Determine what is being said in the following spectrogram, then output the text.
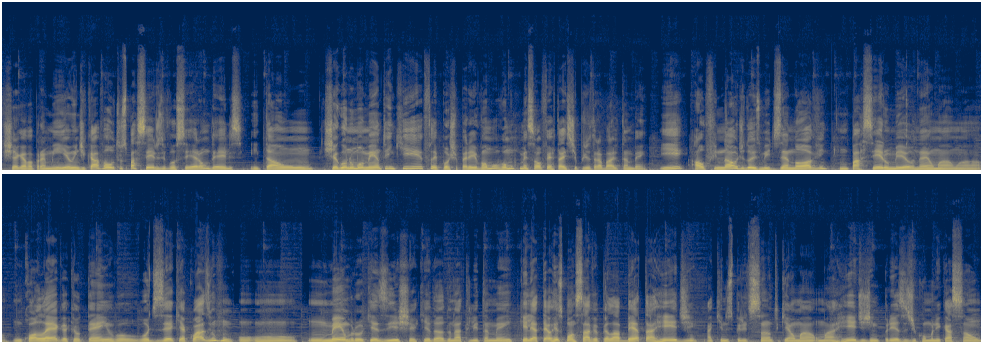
que chegava para mim, eu indicava outros parceiros e você era um deles. Então, chegou no momento em que falei, poxa, peraí, vamos, vamos começar a ofertar esse tipo de trabalho também. E ao final de 2019, um parceiro meu, né, uma, uma um colega que eu tenho, vou, vou dizer que é quase um, um, um membro que existe aqui da, do Natli também, que ele é até o responsável pela Beta Rede aqui no Espírito Santo, que é uma, uma rede de empresas de comunicação.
